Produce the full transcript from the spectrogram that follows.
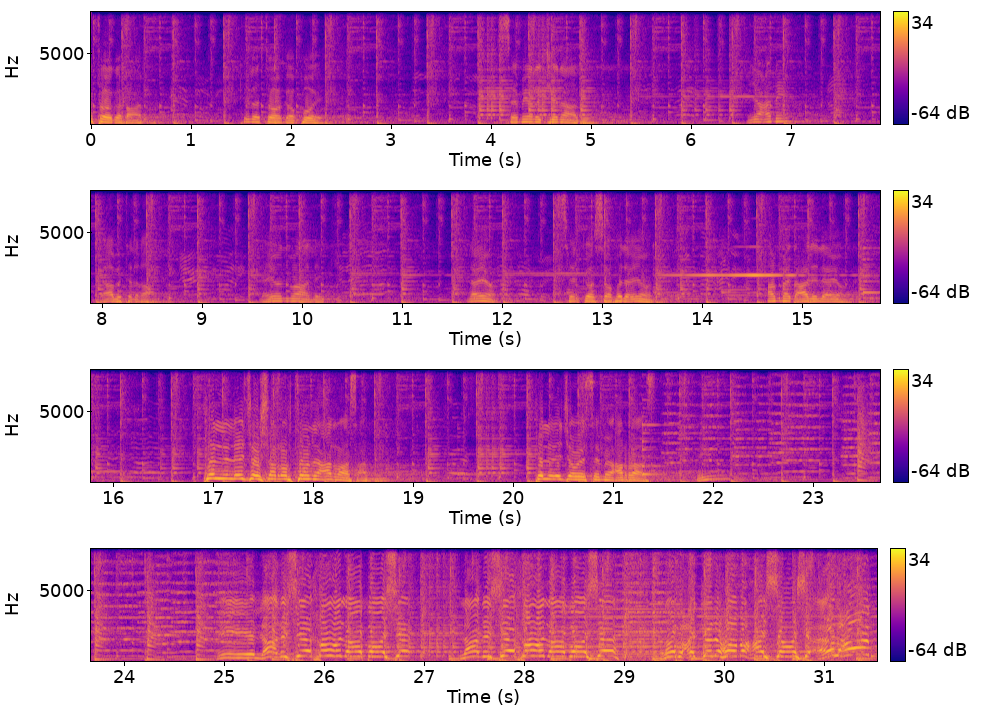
توقف عنه كذا توقف أبوي. سمير الجنابي. يعني ثابت الغالي. العيون مالك. العيون سينكو سوف العيون. محمد علي العيون كل اللي إجوا شرفتوني على الراس عمي. كل اللي إجوا يسمعوا على الراس. إيه لا شيخ ولا باشا. لا شيخ ولا باشا. ربع كلهم حشاشة العب!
